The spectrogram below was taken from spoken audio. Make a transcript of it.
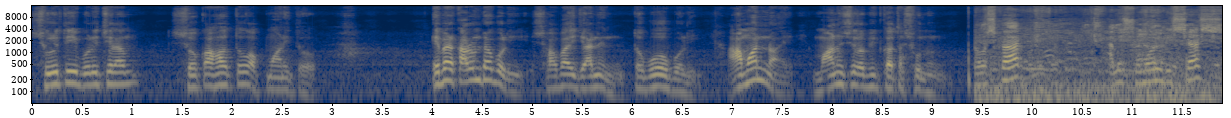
শুরুতেই বলেছিলাম, শোকাহত, অপমানিত। এবার কারণটা বলি, সবাই জানেন, তবুও বলি। আমার নয়, মানুষের অভিজ্ঞতা শুনুন। নমস্কার, আমি সুমন বিশ্বাস,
